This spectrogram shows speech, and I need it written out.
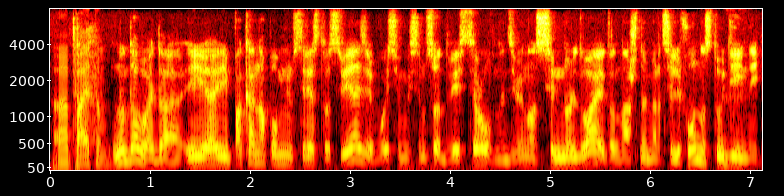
А, поэтому... Ну, давай, да. И, и пока напомним средства связи. 8 800 200 ровно 9702. Это наш номер телефона студийный.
